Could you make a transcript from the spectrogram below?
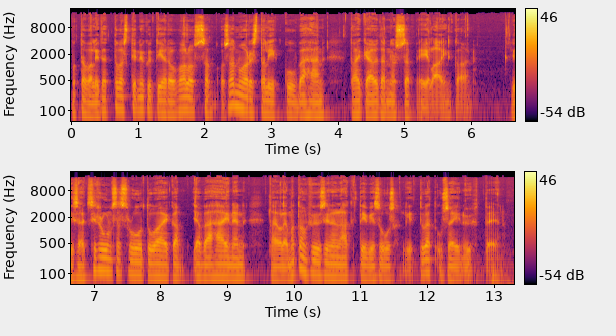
mutta valitettavasti nykytiedon valossa osa nuorista liikkuu vähän tai käytännössä ei lainkaan. Lisäksi runsas ruutuaika ja vähäinen tai olematon fyysinen aktiivisuus liittyvät usein yhteen.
